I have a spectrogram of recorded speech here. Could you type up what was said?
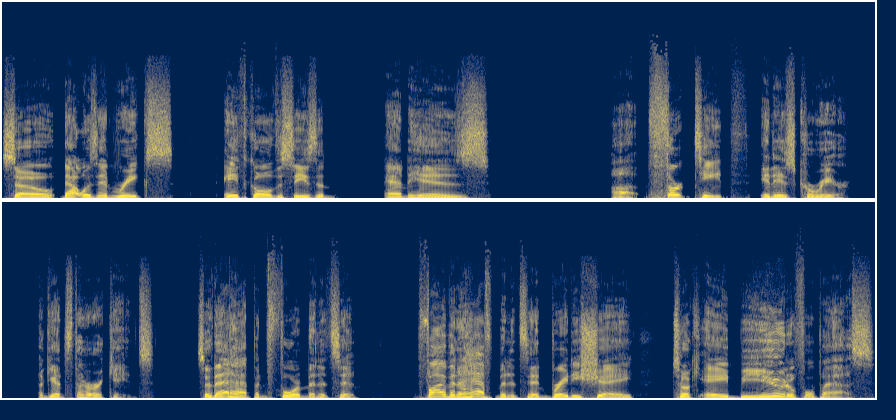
So that was Henrique's eighth goal of the season and his uh, 13th in his career against the Hurricanes. So that happened four minutes in. Five and a half minutes in, Brady Skjei took a beautiful pass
